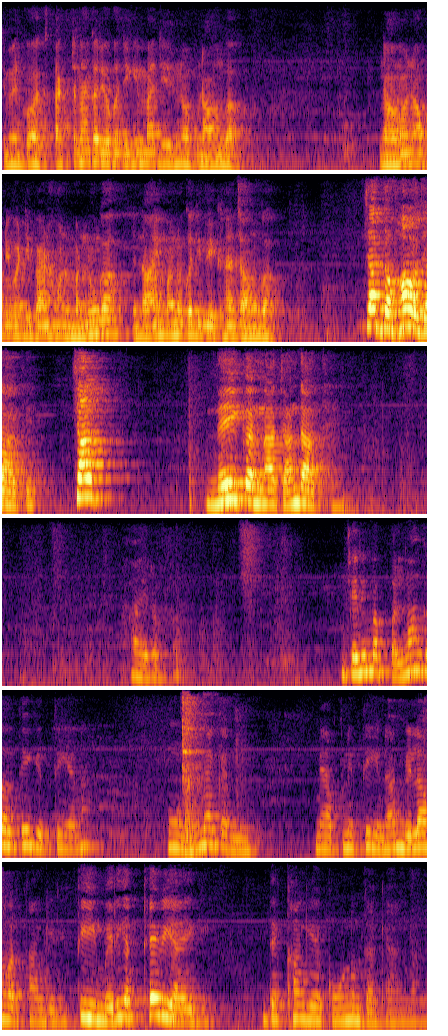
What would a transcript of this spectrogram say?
ਤੇ ਮੇਰੇ ਕੋਲ ਐਕਸਪੈਕਟ ਨਾ ਕਰਿਓ ਕਦੀ ਕਿ ਮੈਂ ਜੀਤ ਨੂੰ ਅਪਣਾਉਂਗਾ। ਨਾ ਮੈਂ ਉਹਨੂੰ ਆਪਣੀ ਵੱਡੀ ਭੈਣ ਹੁਣ ਮੰਨੂਗਾ ਤੇ ਨਾ ਹੀ ਮੈਂ ਉਹਨੂੰ ਕਦੀ ਵੇਖਣਾ ਚਾਹੂੰਗਾ। ਜਾ ਦਫਾ ਹੋ ਜਾ ਕੇ। ਚੱਲ। ਨਹੀਂ ਕਰਨਾ ਚਾਹੁੰਦਾ ਇੱਥੇ। ਹਾਏ ਰੱਬਾ। ਜਿਹੜੀ ਮੈਂ ਪਹਿਲਾਂ ਗਲਤੀ ਕੀਤੀ ਹੈ ਨਾ, ਹੁਣ ਨਹੀਂ ਮੈਂ ਕਰਨੀ। ਮੈਂ ਆਪਣੀ ਧੀ ਨਾਲ ਮਿਲਾਂ ਵਰਤਾਂਗੀ ਵੀ। ਧੀ ਮੇਰੀ ਇੱਥੇ ਵੀ ਆਏਗੀ। ਦੇਖਾਂਗੇ ਇਹ ਕੌਣ ਹੁੰਦਾ ਕਹਿਣ ਵਾਲਾ।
